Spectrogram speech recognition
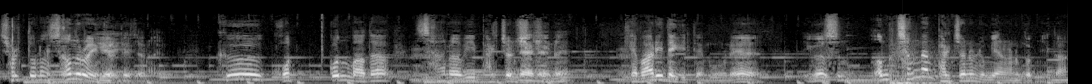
철도는 선으로 연결되잖아요. 그 곳곳마다 산업이 발전시키는 개발이 되기 때문에 이것은 엄청난 발전을 의미하는 겁니다.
